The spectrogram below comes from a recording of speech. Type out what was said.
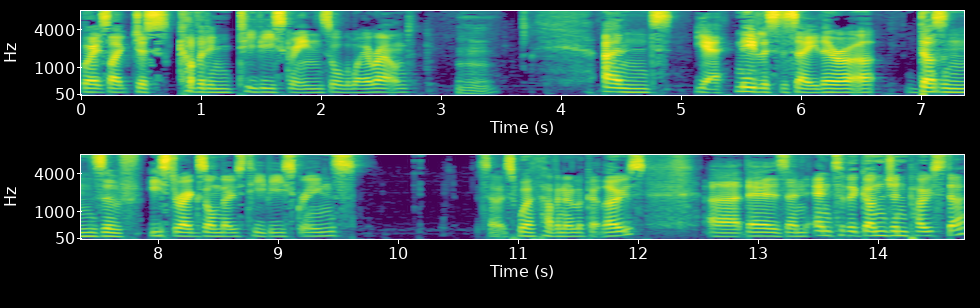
where it's like just covered in TV screens all the way around. Mhm. And yeah, needless to say, there are dozens of Easter eggs on those TV screens. So it's worth having a look at those. Uh, there's an Enter the Gungeon poster.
